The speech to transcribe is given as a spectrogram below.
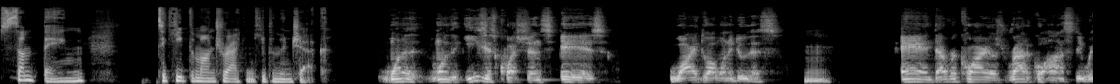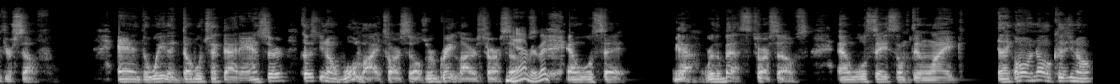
something to keep them on track and keep them in check? One of one of the easiest questions is, why do I want to do this? Hmm. And that requires radical honesty with yourself. And the way to double check that answer, because you know we'll lie to ourselves. We're great liars to ourselves. Yeah, everybody. And we'll say, yeah, we're the best to ourselves. And we'll say something like, like, oh no, because you know,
